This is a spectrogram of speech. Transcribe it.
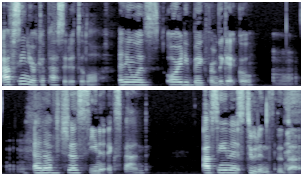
I've seen your capacity to love, and it was already big from the get go, and I've just seen it expand. I've seen it. students did that.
